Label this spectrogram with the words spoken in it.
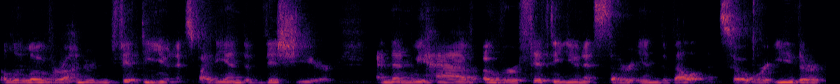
a little over 150 units by the end of this year. And then we have over 50 units that are in development. So we're either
